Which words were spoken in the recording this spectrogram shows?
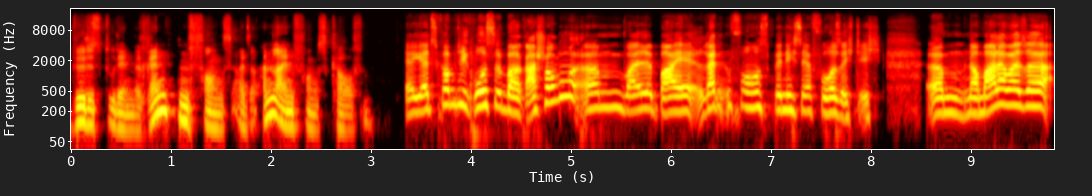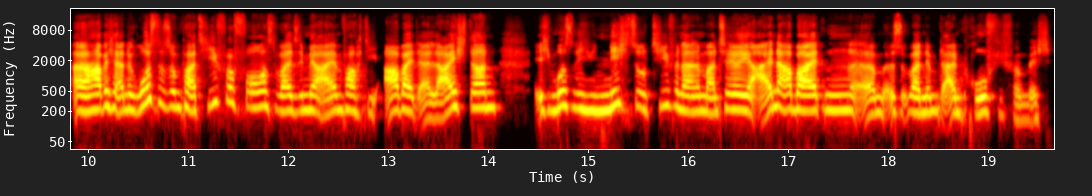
Würdest du denn Rentenfonds, also Anleihenfonds kaufen? Jetzt kommt die große Überraschung, ähm, weil bei Rentenfonds bin ich sehr vorsichtig. Ähm, normalerweise äh, habe ich eine große Sympathie für Fonds, weil sie mir einfach die Arbeit erleichtern. Ich muss mich nicht so tief in eine Materie einarbeiten. Ähm, es übernimmt ein Profi für mich.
